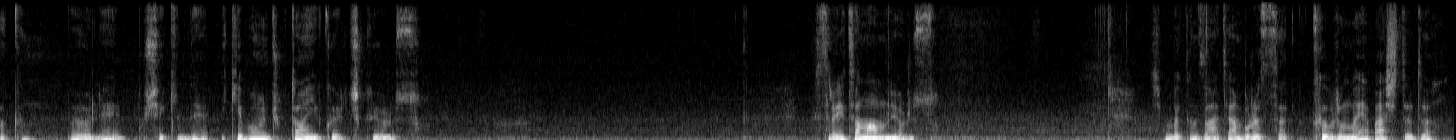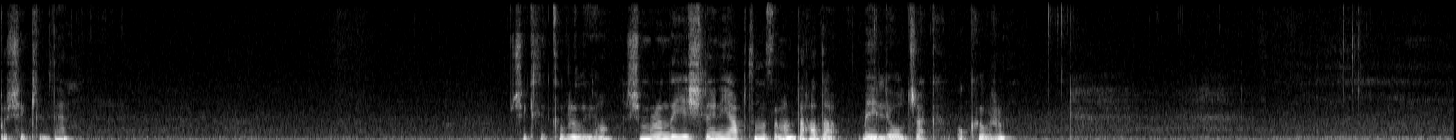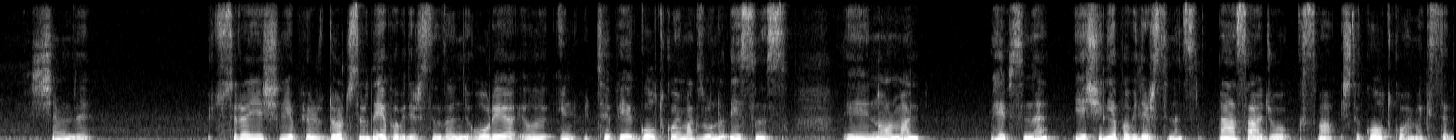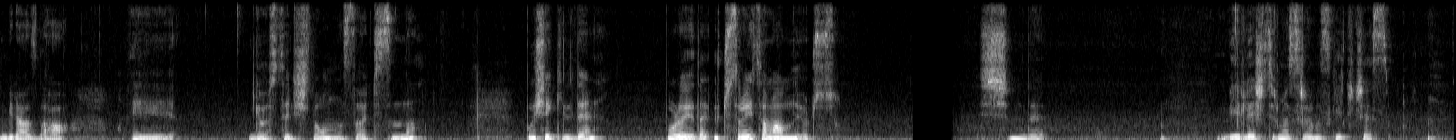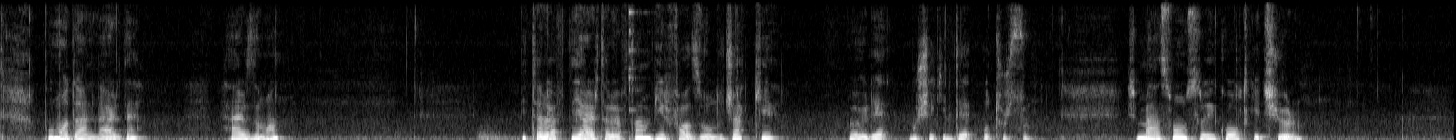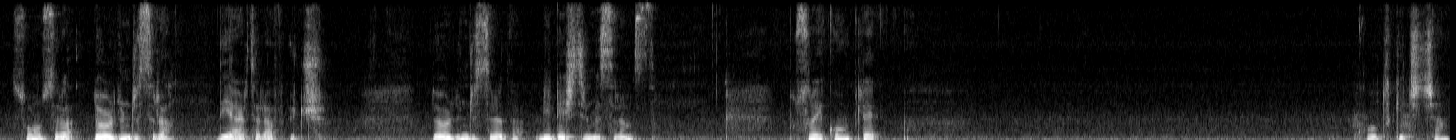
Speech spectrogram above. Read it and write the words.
bakın böyle bu şekilde iki boncuktan yukarı çıkıyoruz. Sırayı tamamlıyoruz. Şimdi bakın zaten burası kıvrılmaya başladı bu şekilde. Bu şekilde kıvrılıyor. Şimdi buranın da yeşillerini yaptığımız zaman daha da belli olacak o kıvrım. Şimdi 3 sıra yeşil yapıyoruz. 4 sıra da yapabilirsiniz. Hani oraya e, tepeye gold koymak zorunda değilsiniz. E, normal hepsini yeşil yapabilirsiniz. Ben sadece o kısma işte gold koymak istedim. Biraz daha e, gösterişli olması açısından. Bu şekilde buraya da 3 sırayı tamamlıyoruz. Şimdi birleştirme sıramız geçeceğiz. Bu modellerde her zaman taraf diğer taraftan bir fazla olacak ki böyle bu şekilde otursun. Şimdi ben son sırayı gold geçiyorum. Son sıra dördüncü sıra. Diğer taraf 3. Dördüncü sırada birleştirme sıramız. Bu sırayı komple gold geçeceğim.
